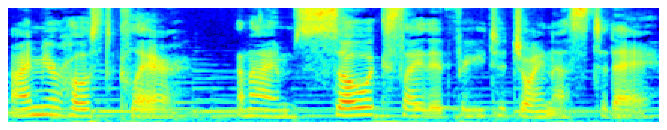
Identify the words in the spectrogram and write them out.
I'm your host, Claire, and I am so excited for you to join us today.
